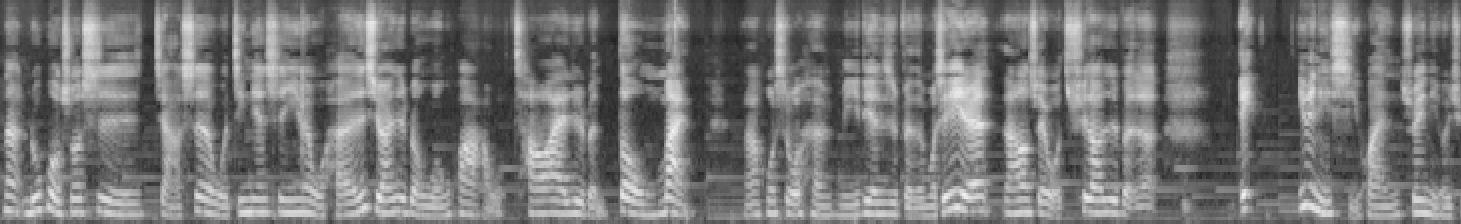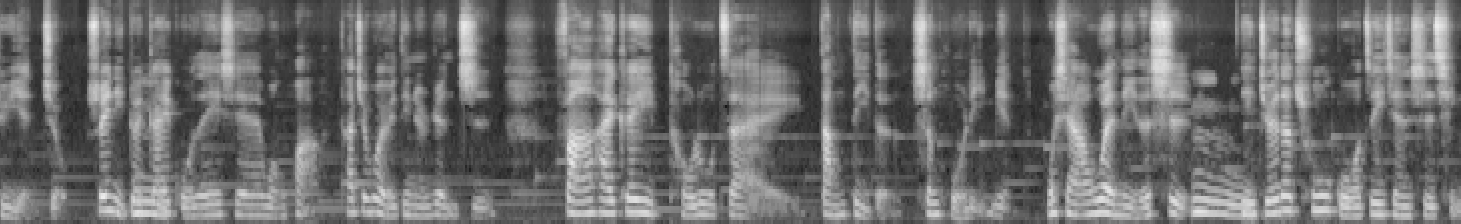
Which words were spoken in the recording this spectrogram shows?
那如果说是假设我今天是因为我很喜欢日本文化，我超爱日本动漫，然后或是我很迷恋日本的某些艺人，然后所以我去到日本了。诶，因为你喜欢，所以你会去研究，所以你对该国的一些文化，它就会有一定的认知，反而还可以投入在当地的生活里面。我想要问你的是，嗯，你觉得出国这一件事情，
